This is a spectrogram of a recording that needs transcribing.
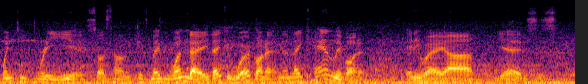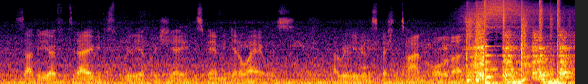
23 years. So I was telling the kids maybe one day they can work on it and then they can live on it. Anyway, uh, yeah, this is, this is our video for today. We just really appreciated this family getaway. It was a really, really special time for all of us.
